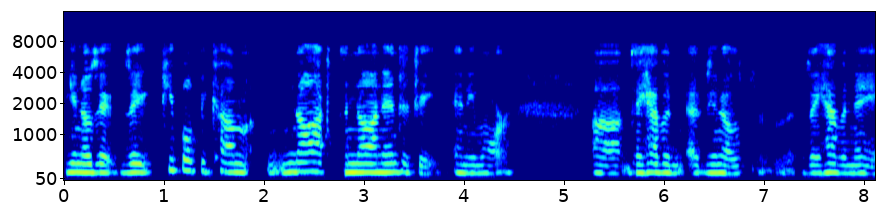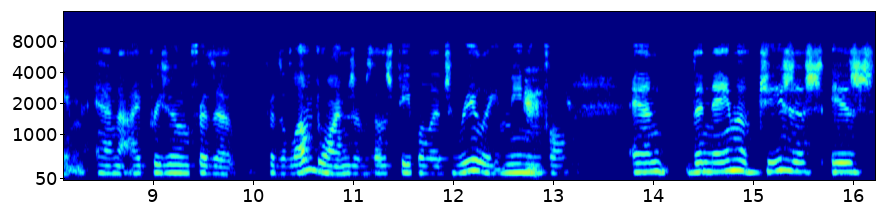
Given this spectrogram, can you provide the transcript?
You know, the the people become not a non-entity anymore. Uh, they have a, a, you know they have a name, and I presume for the for the loved ones of those people, it's really meaningful. And the name of Jesus is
